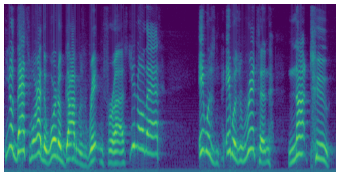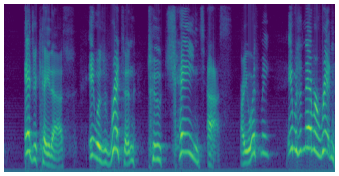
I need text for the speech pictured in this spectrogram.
You know, that's why the Word of God was written for us. You know that? It was, it was written not to educate us, it was written to change us. Are you with me? It was never written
